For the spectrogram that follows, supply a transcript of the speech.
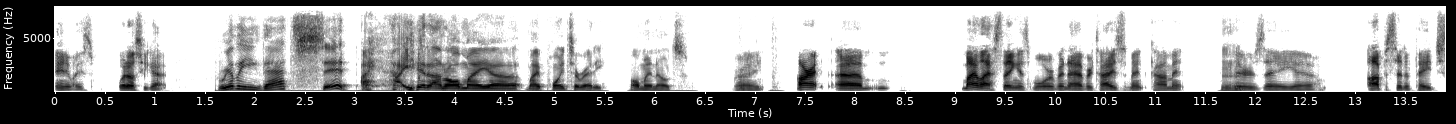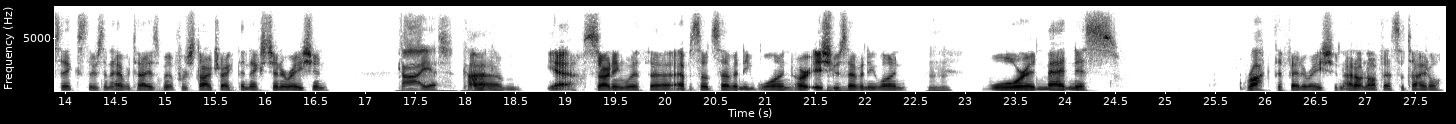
Anyways, what else you got? Really, that's it. I, I hit on all my uh, my points already, all my notes. Right. All right. Um, my last thing is more of an advertisement comment. Mhm. There's a uh, opposite of page six. There's an advertisement for Star Trek: The Next Generation. Ah, yes. Um, yeah, starting with uh, episode 71 or issue Mhm. 71, Mhm. War and Madness, Rock the Federation. I don't know if that's the title,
